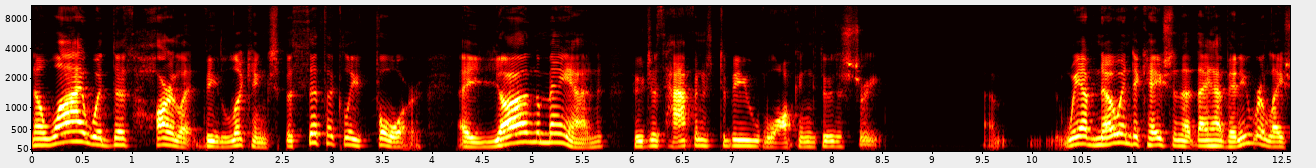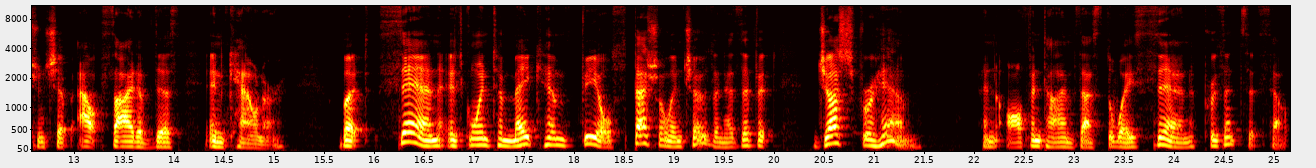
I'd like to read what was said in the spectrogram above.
Now, why would this harlot be looking specifically for a young man who just happens to be walking through the street? Um, we have no indication that they have any relationship outside of this encounter. But sin is going to make him feel special and chosen as if it's just for him. And oftentimes that's the way sin presents itself.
